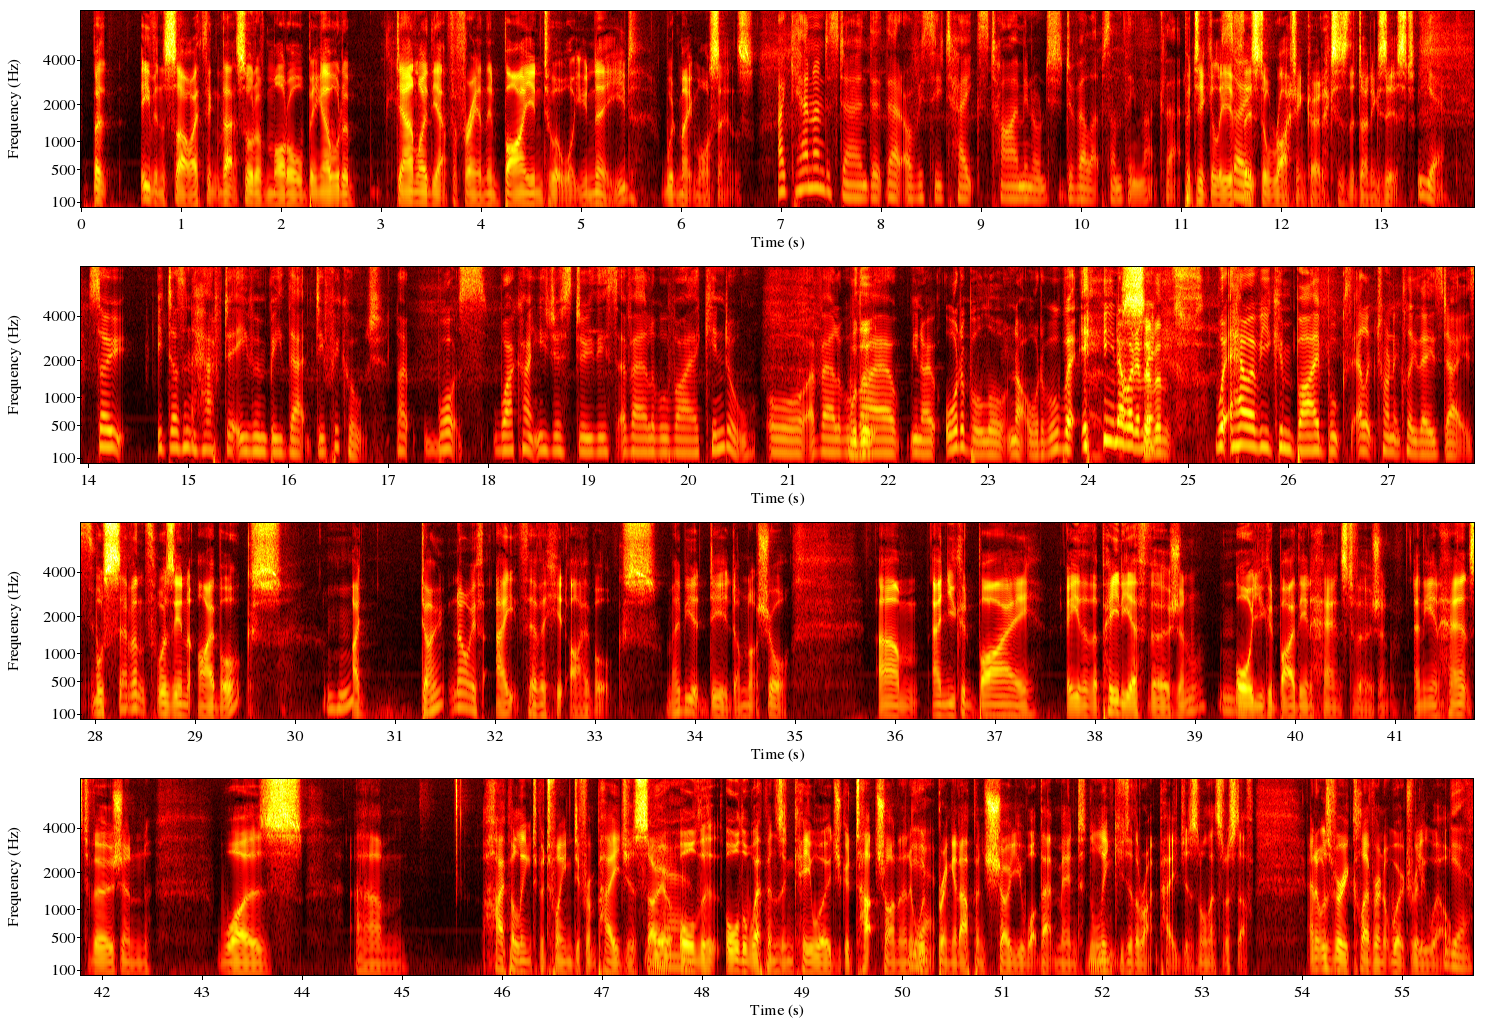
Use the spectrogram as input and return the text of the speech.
But even so, I think that sort of model, being able to download the app for free and then buy into it what you need, would make more sense. I can understand that that obviously takes time in order to develop something like that. Particularly if they're still writing codexes that don't exist. Yeah. So it doesn't have to even be that difficult. Like, what's why can't you just do this available via Kindle or available Well, via you know Audible or not Audible, but you know what I mean. Seventh, However, you can buy books electronically these days. well, seventh was in iBooks. Mm-hmm. I don't know if eighth ever hit iBooks. Maybe it did. I'm not sure. Um, and you could buy either the PDF version Mm. or you could buy the enhanced version. And the enhanced version was um, hyperlinked between different pages, so Yeah. all the all the weapons and keywords you could touch on, and it Yeah. would bring it up and show you what that meant and link you to the right pages and all that sort of stuff. And it was very clever and it worked really well Yeah.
